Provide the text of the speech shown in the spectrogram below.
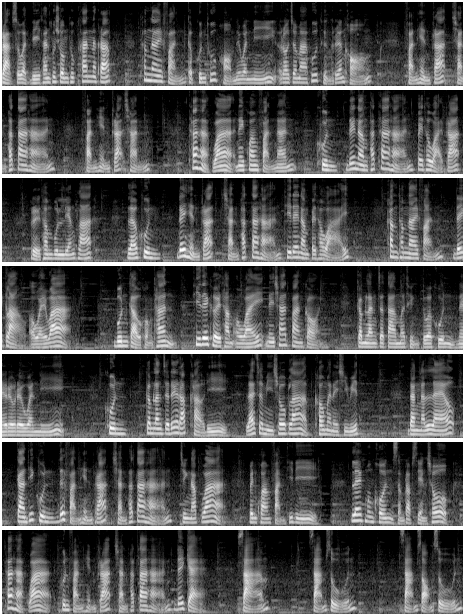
กราบสวัสดีท่านผู้ชมทุกท่านนะครับทำนายฝันกับคุณทูบหอมในวันนี้ เราจะมาพูดถึงเรื่องของ ฝันเห็นพระฉันพัตตาหาร ฝันเห็นพระฉัน ถ้าหากว่าในความฝันนั้น คุณได้นำพัตตาหารไปถวายพระ หรือทำบุญเลี้ยงพระ แล้วคุณได้เห็นพระฉันพัตตาหารที่ได้นำไปถวายคำทำนายฝันได้กล่าวเอาไว้ว่า บุญเก่าของท่านที่ได้เคยทำเอาไว้ในชาติปางก่อนกำลังจะตามมาถึงตัวคุณในเร็วๆวันนี้ คุณกำลังจะได้รับข่าวดี และจะมีโชคลาภเข้ามาในชีวิต ดังนั้นแล้ว การที่คุณได้ฝันเห็นพระฉันพัตตาหาร จึงนับว่า เป็นความฝันที่ดี เลขมงคลสำหรับเสี่ยงโชค ถ้าหากว่าคุณฝันเห็นพระฉันพัตตาหารได้แก่ 3 30 320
